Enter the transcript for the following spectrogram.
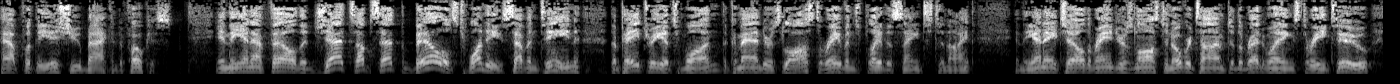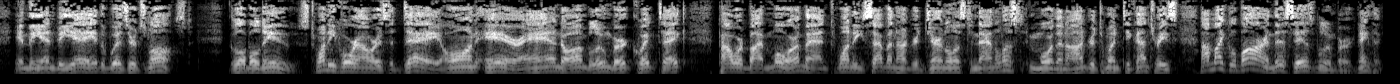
have put the issue back into focus. In the NFL, the Jets upset the Bills 2017. The Patriots won. The Commanders lost. The Ravens play the Saints tonight. In the NHL, the Rangers lost in overtime to the Red Wings 3-2. In the NBA, the Wizards lost. Global News, 24 hours a day on air and on Bloomberg Quick Take, powered by more than 2,700 journalists and analysts in more than 120 countries. I'm Michael Barr, and this is Bloomberg. Nathan.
